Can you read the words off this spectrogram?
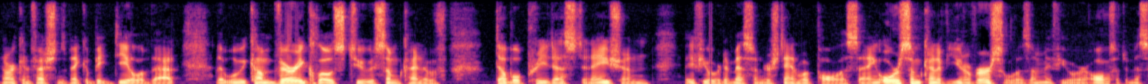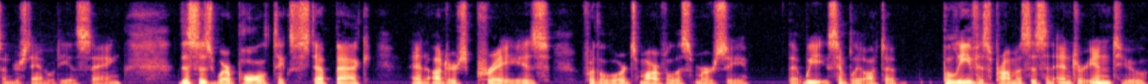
And our confessions make a big deal of that, that when we come very close to some kind of double predestination, if you were to misunderstand what Paul is saying, or some kind of universalism, if you were also to misunderstand what he is saying, this is where Paul takes a step back and utters praise for the Lord's marvelous mercy that we simply ought to believe his promises and enter into.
